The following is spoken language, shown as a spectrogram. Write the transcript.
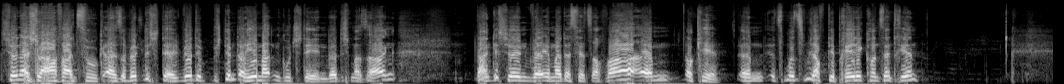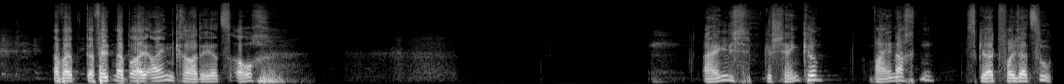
schöner Schlafanzug. Also wirklich, der würde bestimmt auch jemandem gut stehen, würde ich mal sagen. Dankeschön, wer immer das jetzt auch war. Ähm, okay, ähm, jetzt muss ich mich auf die Predigt konzentrieren. Aber da fällt mir bei ein gerade jetzt auch. Eigentlich Geschenke, Weihnachten, das gehört voll dazu.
